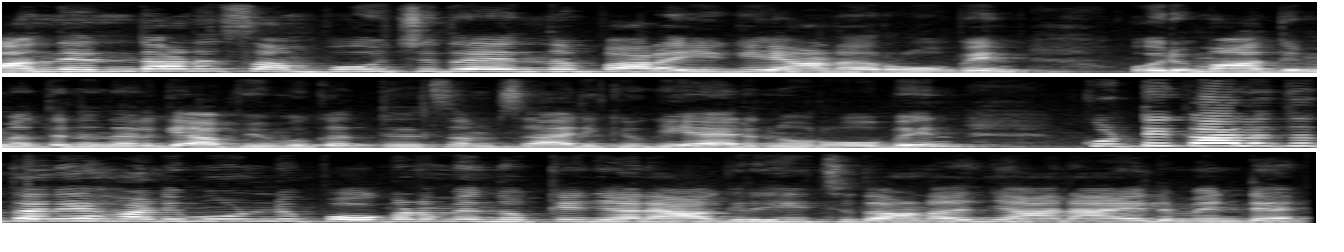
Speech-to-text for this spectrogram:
അന്ന് എന്താണ് സംഭവിച്ചത് എന്ന് പറയുകയാണ് റോബിൻ. ഒരു മാധ്യമത്തിന് നൽകിയ അഭിമുഖത്തിൽ സംസാരിക്കുകയായിരുന്നു റോബിൻ. കുട്ടിക്കാലത്ത് തന്നെ ഹണിമൂണിന് പോകണമെന്നൊക്കെ ഞാൻ ആഗ്രഹിച്ചതാണ്. ഞാനായാലും എന്റെ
